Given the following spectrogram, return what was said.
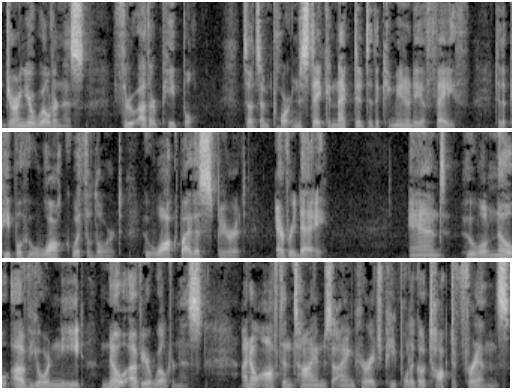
during your wilderness through other people. So it's important to stay connected to the community of faith, to the people who walk with the Lord, who walk by the Spirit every day, and who will know of your need, know of your wilderness. I know oftentimes I encourage people to go talk to friends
